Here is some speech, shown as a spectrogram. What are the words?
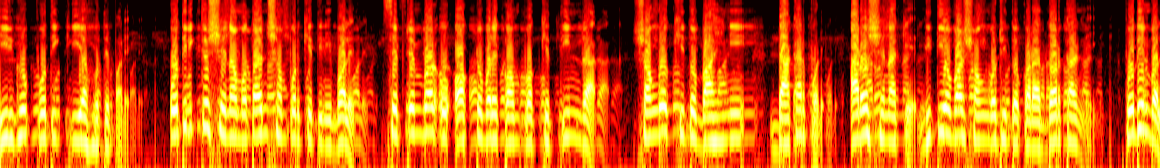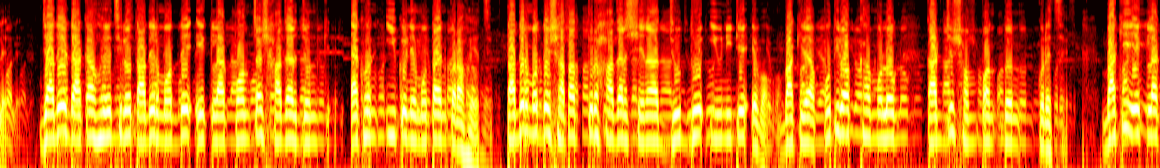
দীর্ঘ প্রতিক্রিয়া হতে পারে। অতিরিক্ত সেনা মোতায়েন সম্পর্কে তিনি বলেন, সেপ্টেম্বর ও অক্টোবরে কমপক্ষে তিন রাত সংরক্ষিত বাহিনী ডাকার পরে আরও সেনাকে দ্বিতীয়বার সংগঠিত করার দরকার নেই। পুতিন বলেন যাদের ডাকা হয়েছিল তাদের মধ্যে এক লাখ পঞ্চাশ হাজার জনকে এখন ইউক্রেনে মোতায়েন করা হয়েছে। তাদের মধ্যে সাতাত্তর হাজার সেনা যুদ্ধ ইউনিটে এবং বাকিরা প্রতিরক্ষামূলক কার্য সম্পাদন করেছে। বাকি এক লাখ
